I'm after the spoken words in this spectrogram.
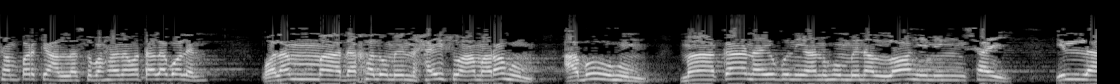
সম্পর্কে আল্লাহ সুবাহ বলেন মা ইল্লা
